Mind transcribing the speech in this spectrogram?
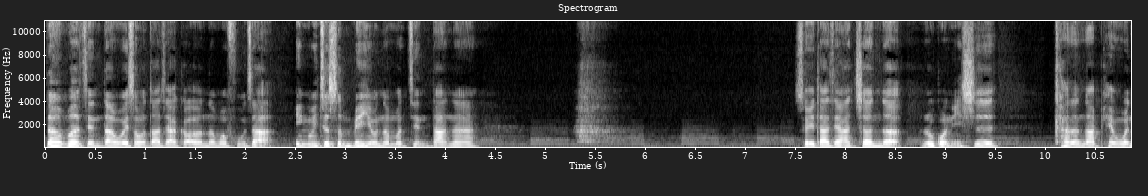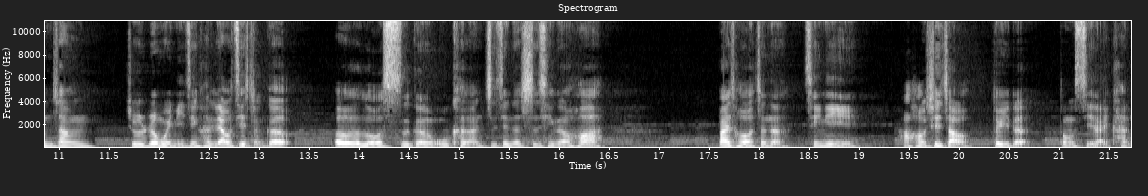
那么简单，为什么大家搞得那么复杂？因为就是没有那么简单呢。所以大家真的，如果你是看了那篇文章，就认为你已经很了解整个俄罗斯跟乌克兰之间的事情的话，拜托，真的，请你好好去找对的东西来看。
